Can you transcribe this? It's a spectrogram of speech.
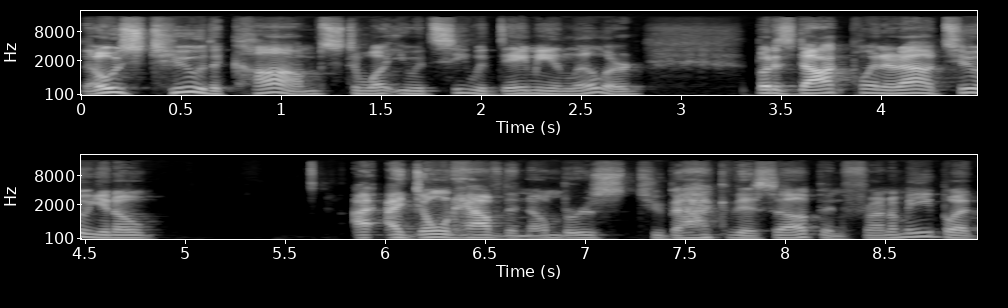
those two the comps to what you would see with Damian Lillard. But as Doc pointed out too you know I, I don't have the numbers to back this up in front of me but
